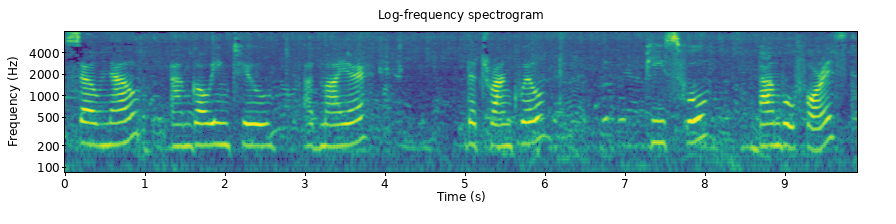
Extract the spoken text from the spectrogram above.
So now I'm going to admire the tranquil, peaceful bamboo forest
